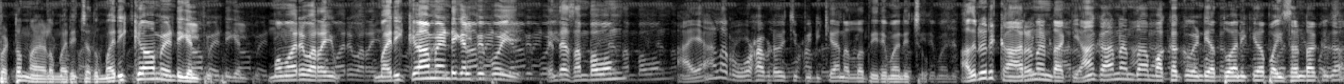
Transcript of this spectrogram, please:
പെട്ടെന്ന് അയാൾ മരിച്ചത്. മരിക്കാൻ വേണ്ടി ഗൾഫിൽ ഉമ്മമാര് പറയും മരിക്കാൻ വേണ്ടി ഗൾഫിൽ പോയി. എന്താ സംഭവം? അയാളെ റൂഹ് അവിടെ വെച്ച് പിടിക്കാനുള്ള തീരുമാനിച്ചു. അതിനൊരു കാരണം ഉണ്ടാക്കി. ആ കാരണം എന്താ? മക്കൾക്ക് വേണ്ടി അധ്വാനിക്കുക പൈസ ഉണ്ടാക്കുക.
